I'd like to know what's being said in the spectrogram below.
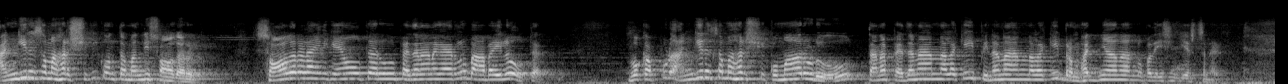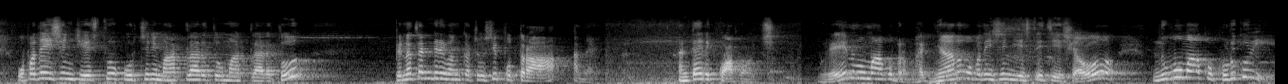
అంగిరస మహర్షికి కొంతమంది సోదరులు. సోదరులు ఆయనకి ఏమవుతారు? పెదనాన్నగారులు బాబాయిలు అవుతారు. ఒకప్పుడు అంగిరస మహర్షి కుమారుడు తన పెదనాన్నలకి పిననాన్నలకి బ్రహ్మజ్ఞానాన్ని ఉపదేశం చేస్తున్నాడు. ఉపదేశం చేస్తూ కూర్చుని మాట్లాడుతూ మాట్లాడుతూ పినతండ్రి వంక చూసి పుత్రా అన్నాడు. అంటే ఆయనకి కోపం వచ్చింది. ఒరే నువ్వు మాకు బ్రహ్మజ్ఞానం ఉపదేశం చేస్తే చేశావు నువ్వు మాకు కొడుకువి.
